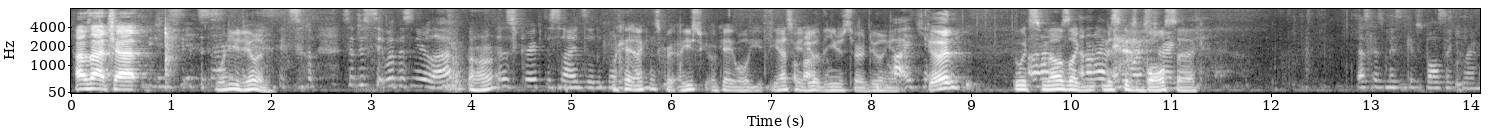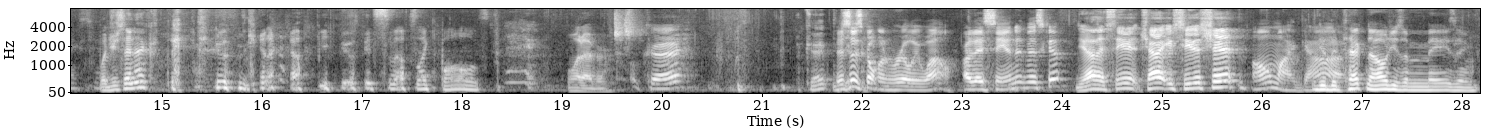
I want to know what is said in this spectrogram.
How's that, chat? What are you doing? So just sit with this in your lap Uh huh. and scrape the sides of the Okay, I can scrape. I used to, okay, well, you, you asked me to do it, then you just started doing it. I can't. Good? Ooh, it I don't- smells like I don't have Miss any Gibbs' more ball strength. sack. That's because Miss gives balls like right next to you. What'd you say, Nick? Dude, can I help you? It smells like balls. Whatever. Okay. Okay. This is going really well. Are they seeing it, Mizkif? Yeah, they see it. Chat, you see this shit? Oh my god. Dude, the technology is amazing.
